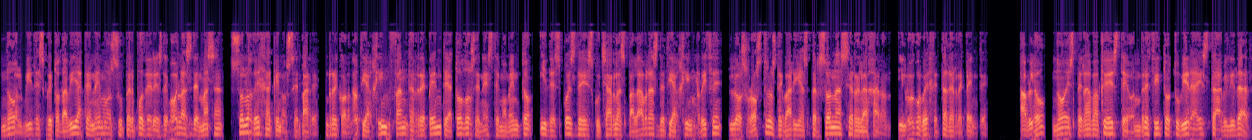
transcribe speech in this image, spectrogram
no olvides que todavía tenemos superpoderes de bolas de masa, solo deja que nos separe. Recordó Tianjin Fan de repente a todos en este momento, y después de escuchar las palabras de Tianjin Rice, los rostros de varias personas se relajaron, y luego Vegeta de repente. Habló, no esperaba que este hombrecito tuviera esta habilidad.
